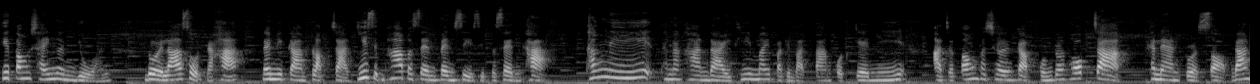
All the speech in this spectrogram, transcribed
ที่ต้องใช้เงินหยวน โดยล่าสุดนะคะ ได้มีการปรับจาก 25%เป็น 40%ค่ะ ทั้งนี้ธนาคารใดที่ไม่ปฏิบัติตามกฎเกณฑ์นี้ อาจจะต้องเผชิญกับผลกระทบจากคะแนนตรวจสอบด้าน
